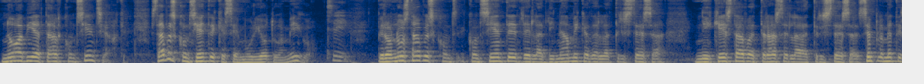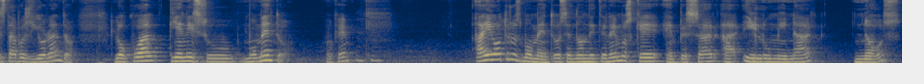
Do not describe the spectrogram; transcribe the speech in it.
No había tal conciencia. Estabas consciente que se murió tu amigo. Sí pero no estabas consciente de la dinámica de la tristeza ni qué estaba atrás de la tristeza, simplemente estabas llorando, lo cual tiene su momento. Hay otros momentos en donde tenemos que empezar a iluminarnos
